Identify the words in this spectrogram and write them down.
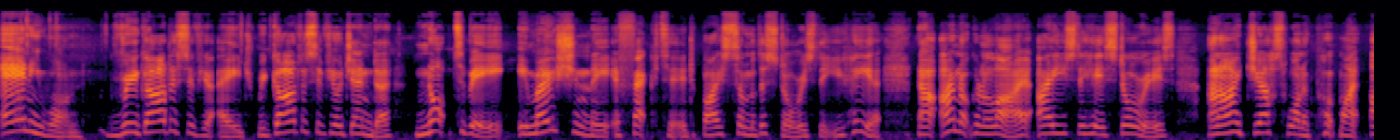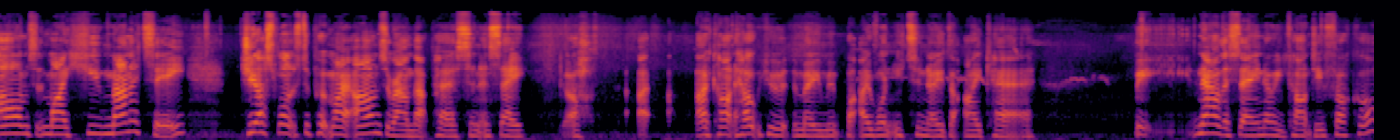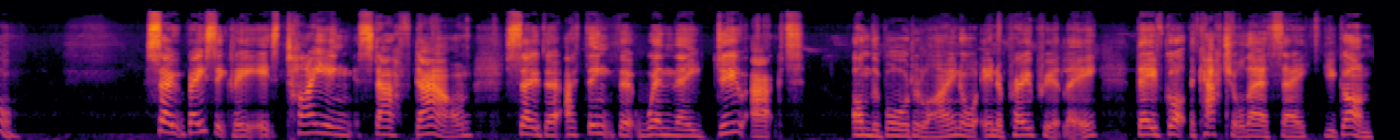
anyone, regardless of your age, regardless of your gender, not to be emotionally affected by some of the stories that you hear. Now, I'm not going to lie, I used to hear stories and I just want to put my arms, and my humanity just wants to put my arms around that person and say, oh, I, I can't help you at the moment, but I want you to know that I care. But now they're saying, no, you can't do fuck all. So basically, it's tying staff down so that I think that when they do act on the borderline or inappropriately, they've got the catch-all there to say, you're gone.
